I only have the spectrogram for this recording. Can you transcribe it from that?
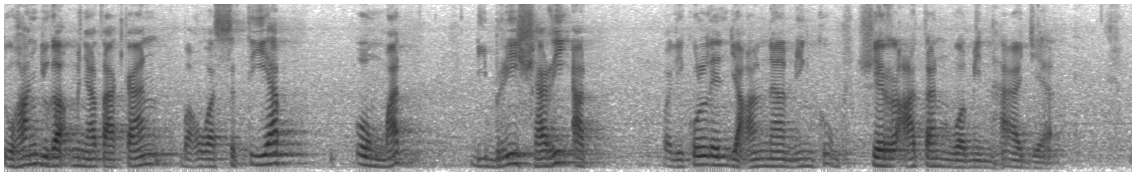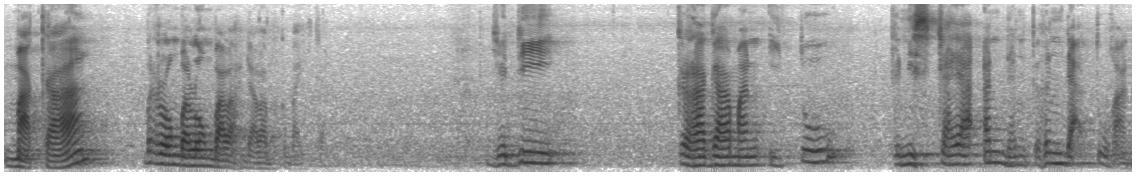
Tuhan juga menyatakan bahwa setiap umat diberi syariat. Walikullin ja'alna minkum syir'atan wa minhaja. Maka berlomba-lombalah dalam kebaikan. Jadi keragaman itu keniscayaan dan kehendak Tuhan.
